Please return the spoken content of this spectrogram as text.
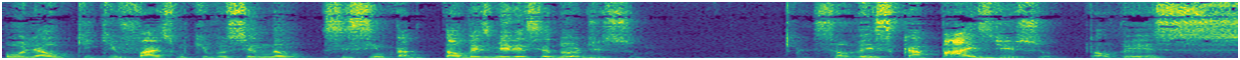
Olhar o que, que faz com que você não se sinta talvez merecedor disso. Talvez capaz disso. Talvez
